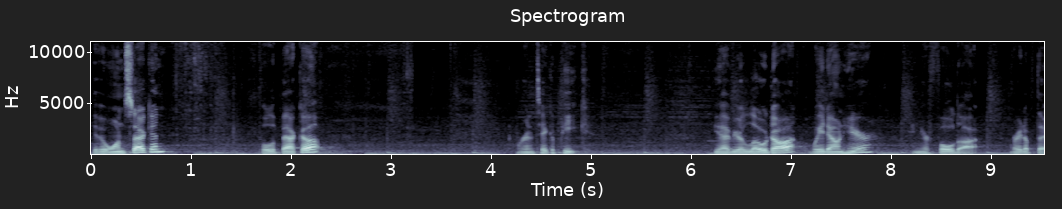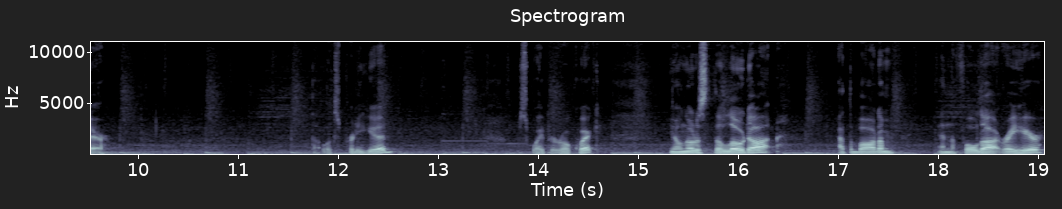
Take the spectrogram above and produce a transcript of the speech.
give it one second, pull it back up. We're gonna take a peek. You have your low dot way down here and your full dot right up there. That looks pretty good. Wipe it real quick. You'll notice the low dot at the bottom and the full dot right here.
